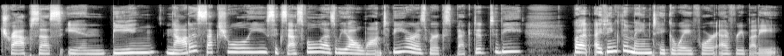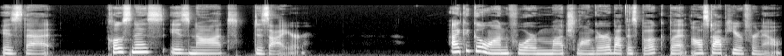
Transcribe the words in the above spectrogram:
traps us in being not as sexually successful as we all want to be or as we're expected to be. But I think the main takeaway for everybody is that closeness is not desire. I could go on for much longer about this book, but I'll stop here for now.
